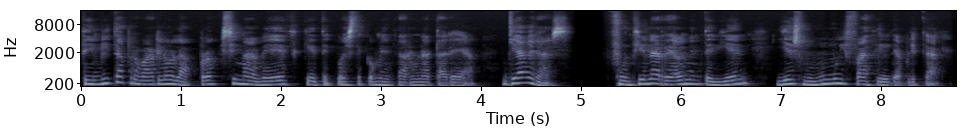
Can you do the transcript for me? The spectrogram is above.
Te invito a probarlo la próxima vez que te cueste comenzar una tarea. Ya verás, funciona realmente bien y es muy fácil de aplicar.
